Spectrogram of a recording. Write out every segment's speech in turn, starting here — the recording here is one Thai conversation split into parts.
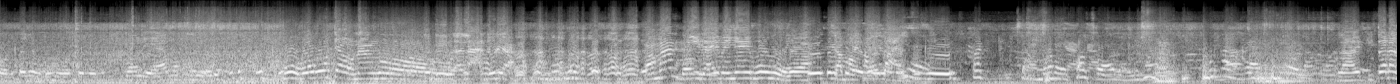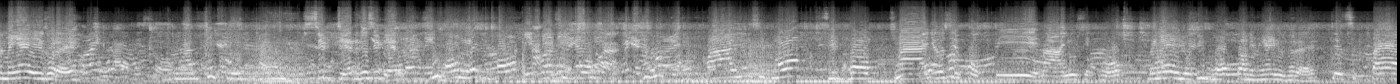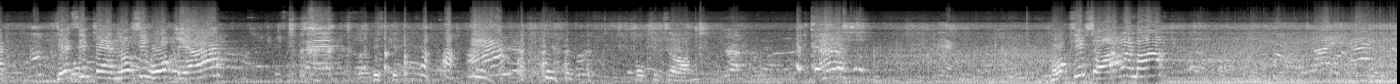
อมก็ยังโอ้โหตัวนี้บ่เหลือบ่เหโอ้โหผู้เจ้านั่งดูดื่นอลาดดูเนี่ยประมาณปีไหนไม่ใช่ผู้หัวจำขอได้ไปไหลายคือจำว่าในข้อชอไหนมันอะไรเที่ยหลายปีตอนนั้นไม่ใช่ายเท่าไหร่สิบเจ็ดคือสิบเอ็ดที่เขาเห็นเขาอีกว่าที่ลูกอะมาอายุสิบหกสิบหกมาอายุ16ปี มาอายุสิบหกไม่ใช่อายุสิบหกตอนนี้ไม่ใช่อายุเท่าไหร่เจ็ดสิบแปด เจ็ดสิบแปดลบสิบหกเหลือ62หกสิบสองมันบ่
